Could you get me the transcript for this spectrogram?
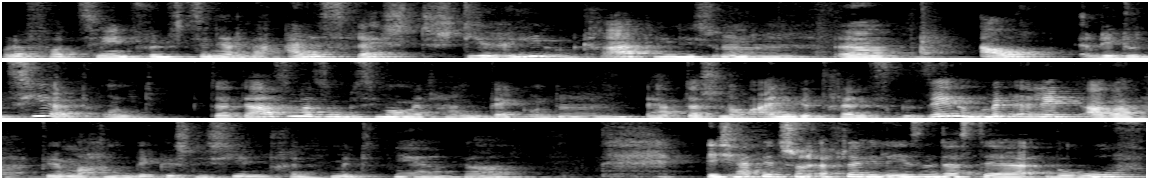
oder vor 10, 15 Jahren war alles recht steril und geradlinig mhm. und ähm, auch reduziert. Und da, da, sind wir so ein bisschen momentan weg. Und mhm. ihr habt da schon auch einige Trends gesehen und miterlebt, aber wir machen wirklich nicht jeden Trend mit. Ja. ja? Ich habe jetzt schon öfter gelesen, dass der Beruf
